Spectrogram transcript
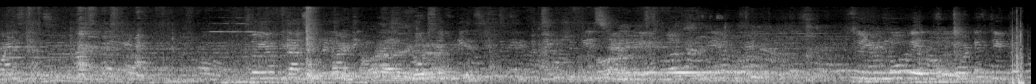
What is this? So you have done regarding road safety? Please stand here. So you know where is it? What is zebra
